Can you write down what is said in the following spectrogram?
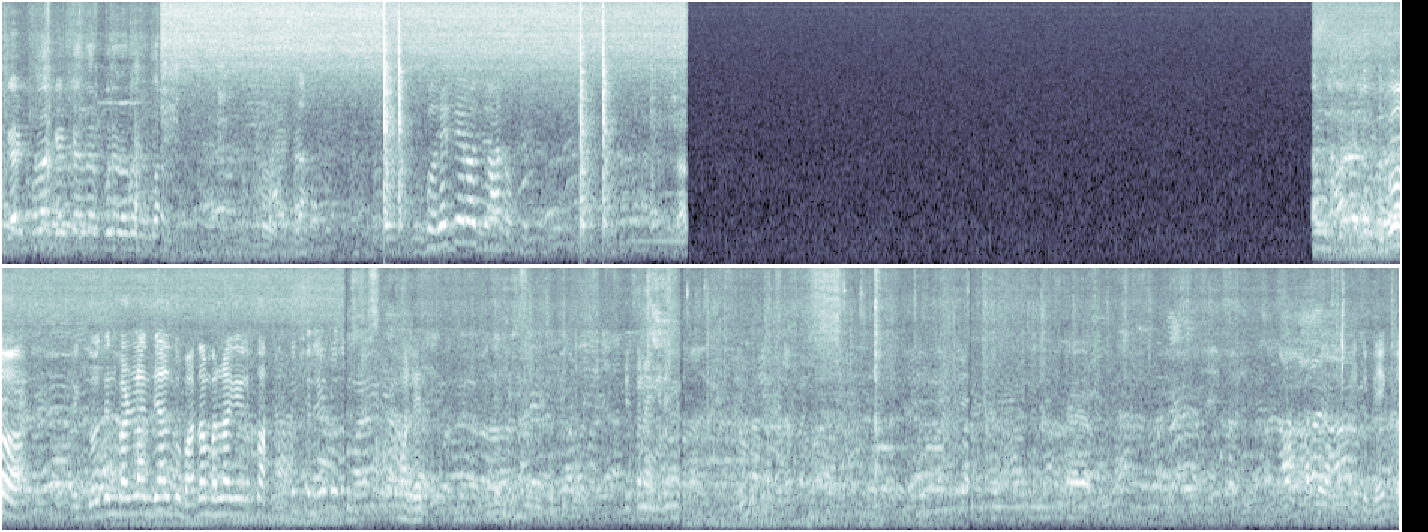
गेट खोला, गेट के अंदर पूरे रखो देखो एक दो दिन बढ़ला दियाल तू बादाम भल्ला क्या करता? ಬೇಕು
